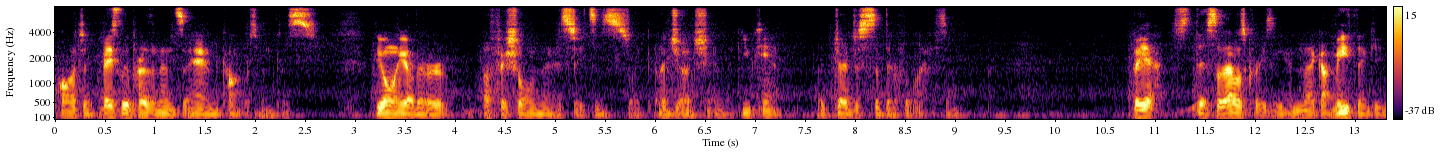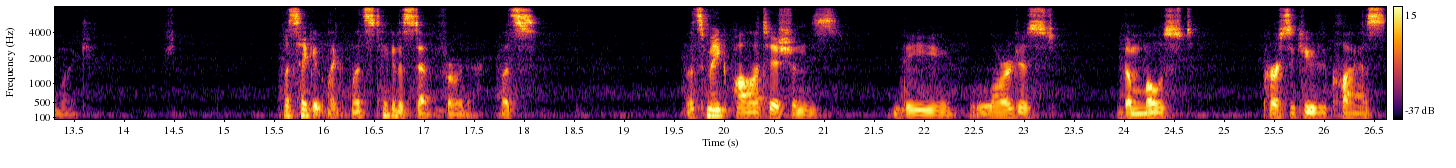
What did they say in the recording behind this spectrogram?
politi- basically presidents and congressmen, because the only other official in the United States is like a judge, and like you can't like judges sit there for life. So, but yeah, so that was crazy, and that got me thinking like, let's take it like let's take it a step further. Let's let's make politicians the largest, the most persecuted class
